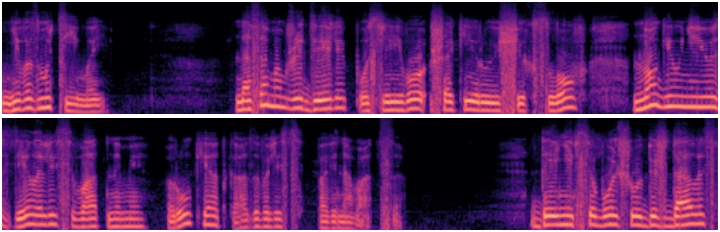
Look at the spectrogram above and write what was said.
невозмутимой. На самом же деле, после его шокирующих слов, ноги у нее сделались ватными, руки отказывались повиноваться. Дэнни все больше убеждалась,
